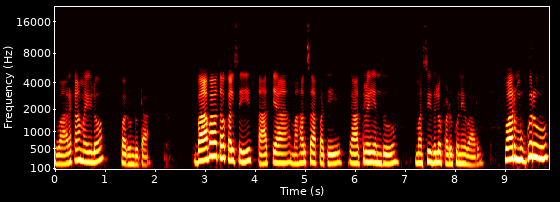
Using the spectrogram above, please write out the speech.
ద్వారకామయిలో పరుండుట. బాబాతో కలిసి తాత్య మహల్సాపతి రాత్రుల యందు మసీదులో పడుకునేవారు. వారు ముగ్గురు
